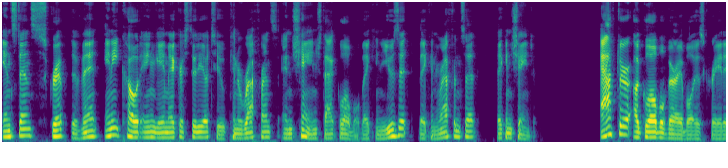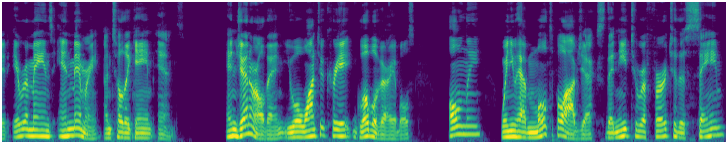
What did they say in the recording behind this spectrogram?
instance, script, event, any code in GameMaker Studio 2 can reference and change that global. They can use it, they can reference it, they can change it. After a global variable is created, it remains in memory until the game ends. In general, then, you will want to create global variables only when you have multiple objects that need to refer to the same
